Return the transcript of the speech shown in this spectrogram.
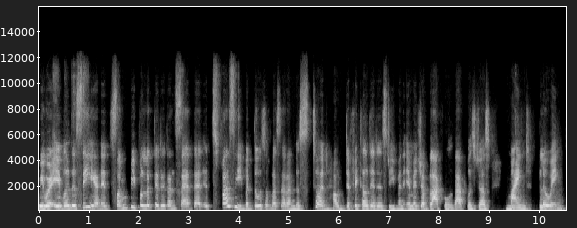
we were able to see. And it, some people looked at it and said that it's fuzzy, but those of us that understood how difficult it is to even image a black hole, that was just mind blowing.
